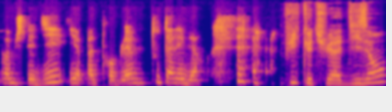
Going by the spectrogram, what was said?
comme je t'ai dit, il n'y a pas de problème, tout allait bien. Depuis que tu as 10 ans,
